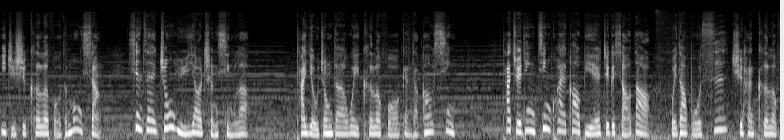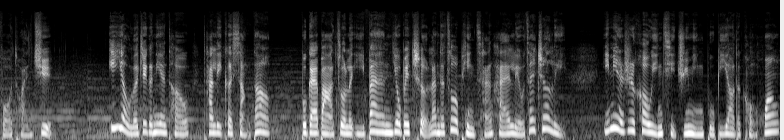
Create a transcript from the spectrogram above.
一直是科勒佛的梦想，现在终于要成行了。他由衷地为科勒佛感到高兴，他决定尽快告别这个小岛，回到博斯去和科勒佛团聚。一有了这个念头，他立刻想到。不该把做了一半又被扯烂的作品残骸留在这里，以免日后引起居民不必要的恐慌。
